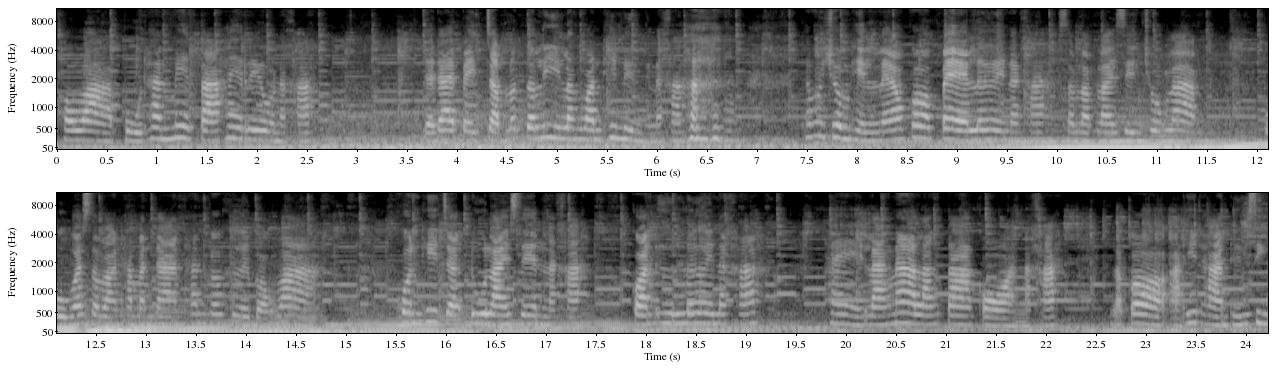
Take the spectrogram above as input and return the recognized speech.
เพราะว่าปู่ท่านเมตตาให้เร็วนะคะ จะได้ไปจับลอตเตอรี่รางวัลที่หนึ่งนะคะท่านผู้ชมเห็นแล้วก็แปลเลยนะคะสำหรับลายเซ็นโชคลาภปู่วัดสว่างธรรมบันดาลท่านก็เคยบอกว่า คนที่จะดูลายเซ็นนะคะ ก่อนอื่นเลยนะคะ ให้ล้างหน้าล้างตาก่อนนะคะ แล้วก็อธิษฐานถึงสิ่ง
